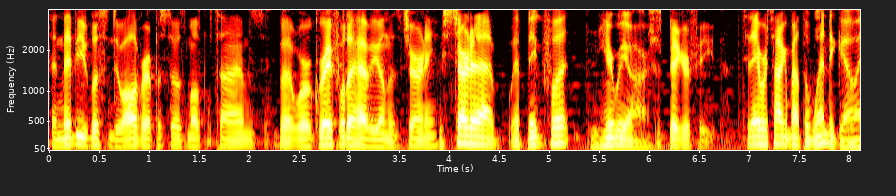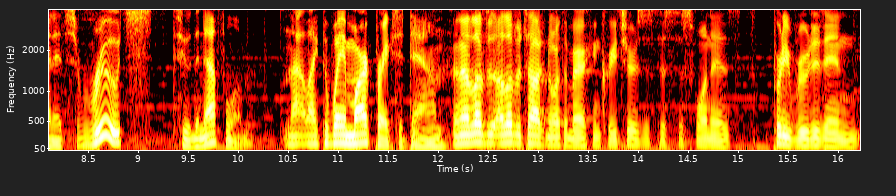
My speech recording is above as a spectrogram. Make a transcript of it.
And maybe you've listened to all of our episodes multiple times, but we're grateful to have you on this journey. We started out at Bigfoot, and here we are. Just bigger feet. Today we're talking about the Wendigo and its roots to the Nephilim. Not like the way Mark breaks it down. And I love to I love to talk North American creatures. This this this one is pretty rooted in,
